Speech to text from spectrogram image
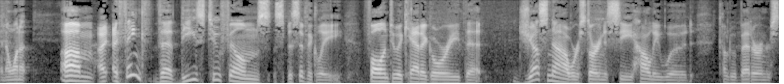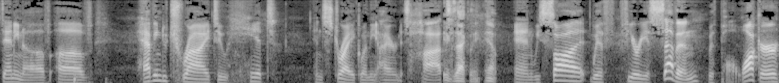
And I want to. Um, I, I think that these two films specifically fall into a category that just now we're starting to see Hollywood come to a better understanding of of having to try to hit and strike when the iron is hot. Exactly. Yeah. And we saw it with Furious Seven with Paul Walker.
